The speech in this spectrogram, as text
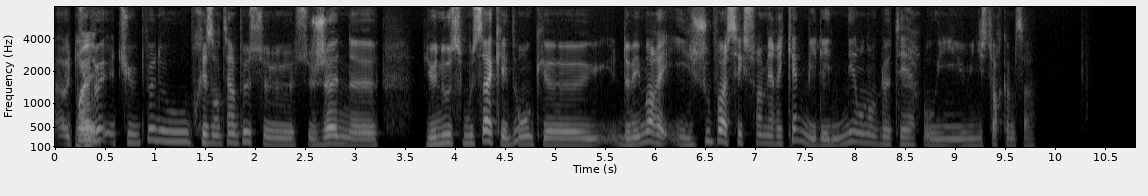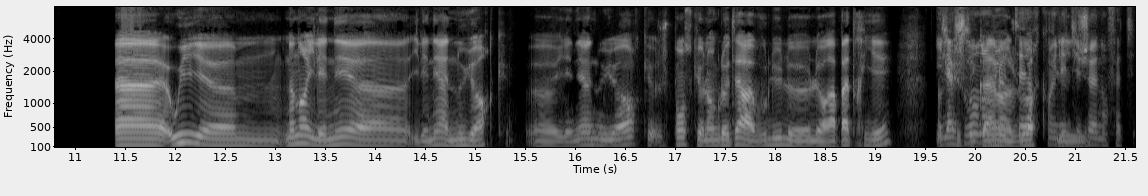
euh, tu Ouais. peux, tu peux nous présenter un peu ce, ce jeune euh, Younous Moussa qui est donc de mémoire, il joue pour la section américaine, mais il est né en Angleterre ou il- une histoire comme ça? Euh, oui, euh, non, non, il est né, euh, il est né à New York. Euh, il est né à New York. Je pense que l'Angleterre a voulu le, le rapatrier parce Il a joué en Angleterre quand il était jeune en fait.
